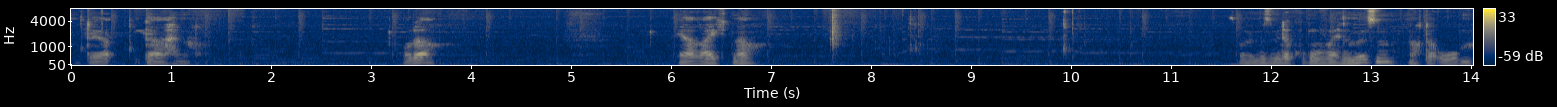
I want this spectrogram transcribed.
Und der dahin. Oder? Ja, reicht, ne? So, wir müssen wieder gucken, wo wir hin müssen. Nach da oben.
